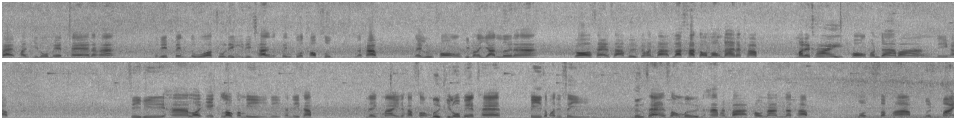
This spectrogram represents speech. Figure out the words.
18,000กิโลเมตรแท้นะฮะตัวนี้เป็นตัว Touring Edition ก็เป็นตัวท็อปสุดนะครับในรุ่นของทีมารยันเลยนะฮะก็แสนสามหมื่นเก้าพันบาท ราคาต่อรองได้นะครับ มาในค่ายของ Honda บ้างนี่ครับ CB 500X เราก็มีนี่คันนี้ครับเลขไมล์นะครับ20,000กิโลเมตรแท้ ปี 2014 125,000 บาทเท่านั้นนะครับรถสภาพเหมือนใหม่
